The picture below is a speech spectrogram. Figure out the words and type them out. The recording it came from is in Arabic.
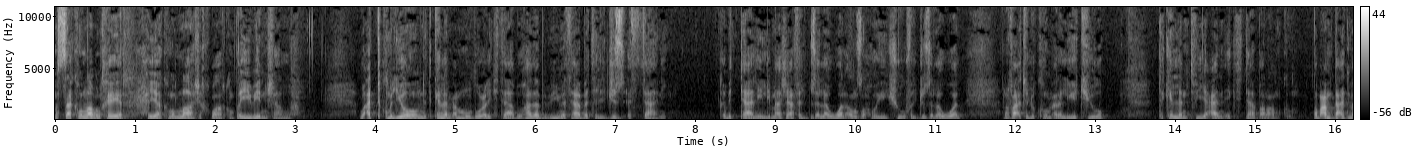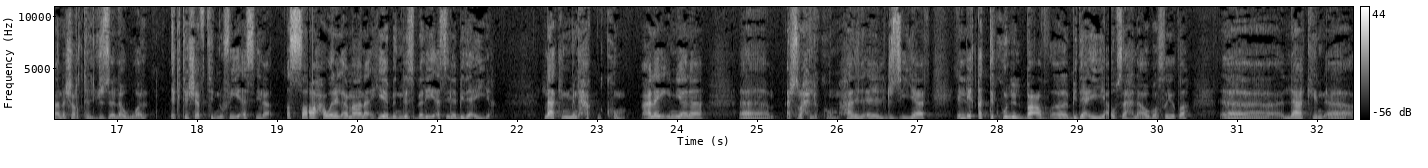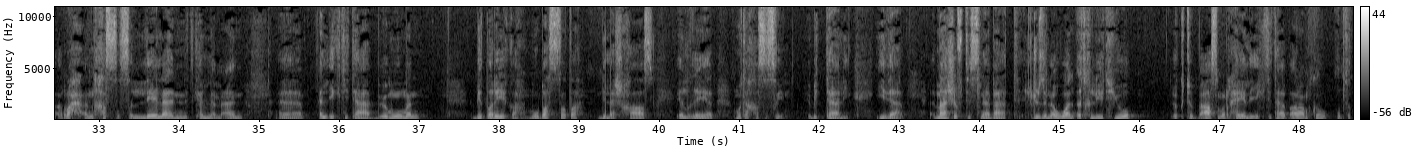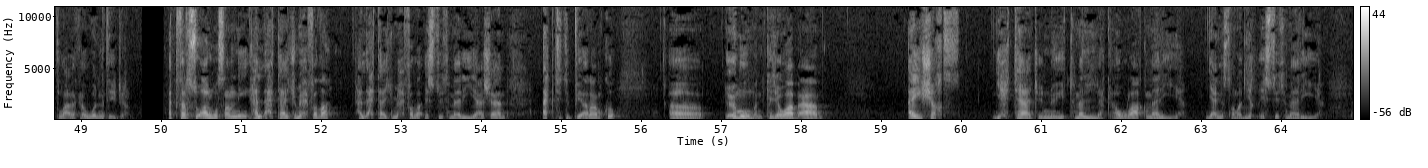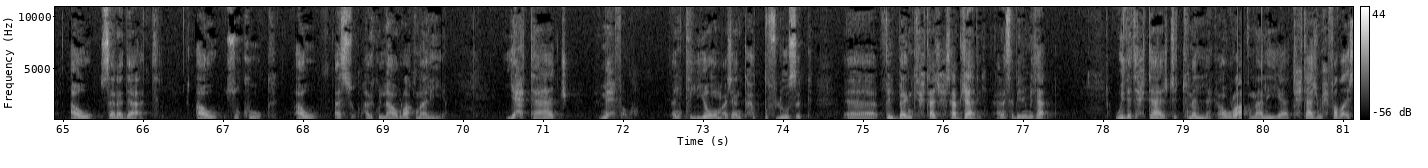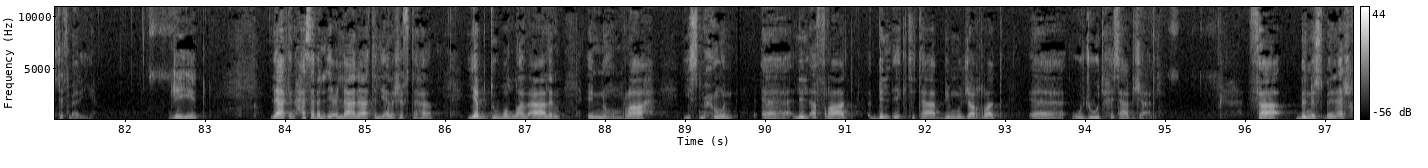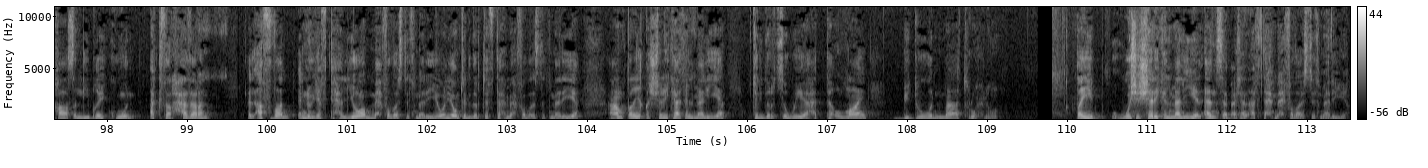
مساكم الله بالخير حياكم الله شو أخباركم؟ طيبين إن شاء الله. وعدتكم اليوم نتكلم عن موضوع الكتاب وهذا بمثابة الجزء الثاني. بالتالي اللي ما شاف الجزء الأول أنصحه يشوف الجزء الأول. رفعته لكم على اليوتيوب. تكلمت فيه عن اكتتاب أرامكو طبعا بعد ما نشرت الجزء الأول اكتشفت أنه في أسئلة الصراحة وللأمانة هي بالنسبة لي أسئلة بدائية. لكن من حقكم علي أني أنا آه، أشرح لكم هذه الجزئيات اللي قد تكون للبعض آه، بدائية أو سهلة أو بسيطة آه، لكن راح نخصص الليلة نتكلم عن الاكتتاب عموما بطريقة مبسطة للأشخاص الغير متخصصين بالتالي إذا ما شفت سنابات الجزء الأول ادخل اليوتيوب اكتب عاصم الرحيلي اكتتاب أرامكو وبتطلع لك أول نتيجة أكثر سؤال وصلني هل أحتاج محفظة؟ هل أحتاج محفظة استثمارية عشان اكتتب في أرامكو آه عموما كجواب عام أي شخص يحتاج إنه يتملك أوراق مالية يعني صناديق استثمارية أو سندات أو صكوك أو أسهم هذه كلها أوراق مالية يحتاج محفظة. أنت اليوم عشان تحط فلوسك آه، في البنك تحتاج حساب جاري على سبيل المثال. وإذا تحتاج تتملك أوراق مالية تحتاج محفظة استثمارية. جيد؟ لكن حسب الإعلانات اللي أنا شفتها يبدو والله العالم أنهم راح يسمحون آه للأفراد بالاكتتاب بمجرد آه وجود حساب جاري فبالنسبة للأشخاص اللي يبغى يكون أكثر حذرا الأفضل إنه يفتح اليوم محفظة استثمارية واليوم تقدر تفتح محفظة استثمارية عن طريق الشركات المالية وتقدر تسويها حتى أونلاين بدون ما تروح لهم. طيب وش الشركة المالية الأنسب عشان أفتح محفظة استثمارية؟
